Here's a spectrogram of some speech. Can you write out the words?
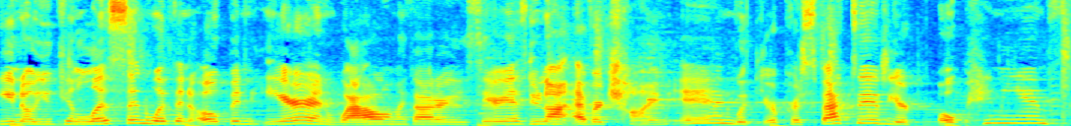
You know, you can listen with an open ear and wow, oh my God, are you serious? Do not ever chime in with your perspectives, your opinions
